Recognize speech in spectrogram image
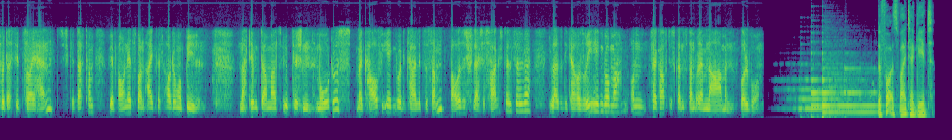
sodass die zwei Herren sich gedacht haben, wir bauen jetzt mal ein eigenes Automobil. Nach dem damals üblichen Modus, man kauft irgendwo die Teile zusammen, baue sich vielleicht das Fahrgestell selber, lasse die Karosserie irgendwo machen und verkauft das Ganze dann unter dem Namen Volvo. Bevor es weitergeht,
